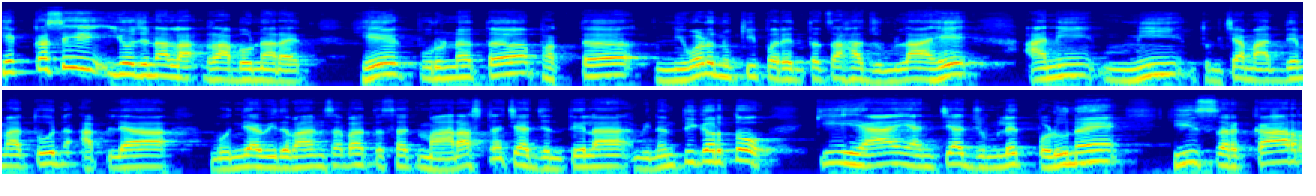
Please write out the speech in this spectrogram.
हे कशी योजना ला राबवणार आहेत? हे पूर्णतः फक्त निवडणुकीपर्यंतचा हा जुमला आहे. आणि मी तुमच्या माध्यमातून आपल्या गोंदिया विधानसभा तसंच महाराष्ट्राच्या जनतेला विनंती करतो की ह्या यांच्या जुमलेत पडू नये. ही सरकार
